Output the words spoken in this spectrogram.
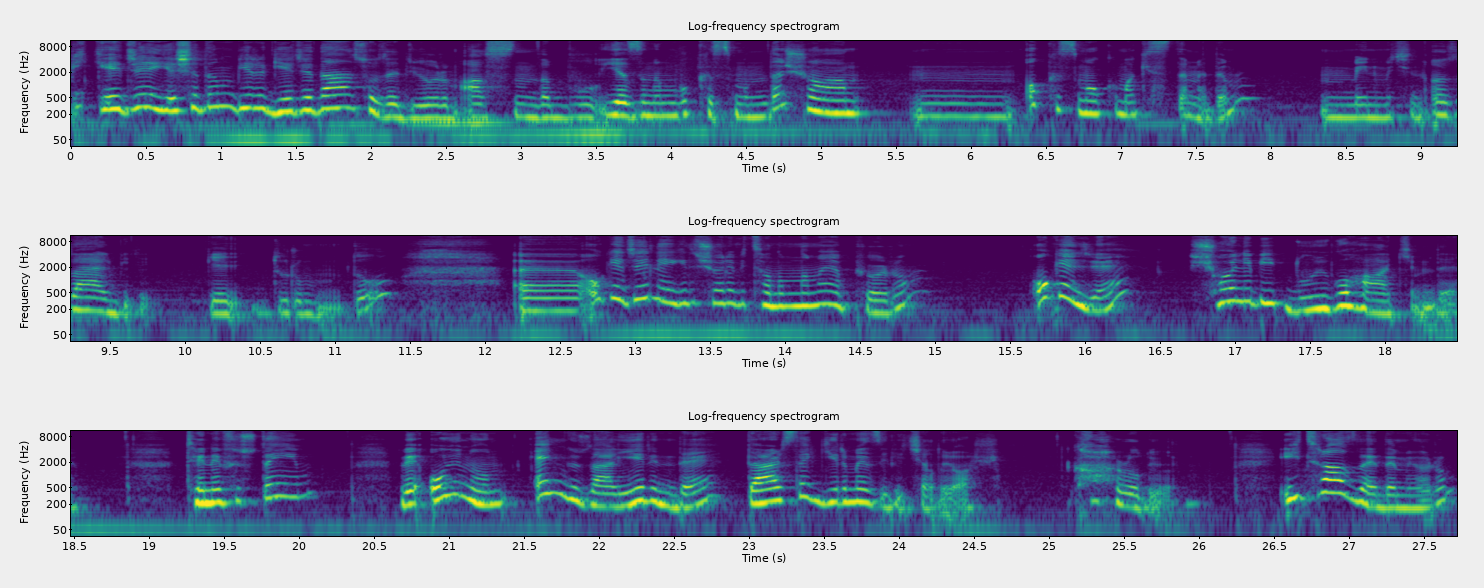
Bir gece yaşadığım bir geceden söz ediyorum aslında bu yazının bu kısmında. Şu an hmm, o kısmı okumak istemedim. Hmm, benim için özel bir durumdu. Ee, o geceyle ilgili şöyle bir tanımlama yapıyorum. O gece şöyle bir duygu hakimdi. Teneffüsteyim ve oyunun en güzel yerinde derse girme zili çalıyor. Kahroluyorum. İtiraz da edemiyorum.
